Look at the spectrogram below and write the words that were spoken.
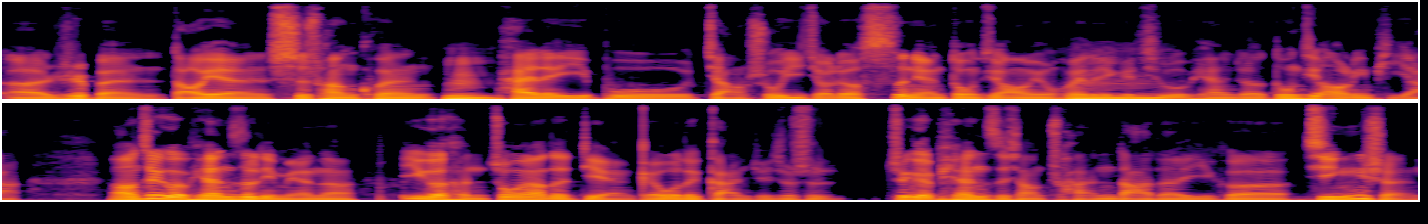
呃日本导演市川坤嗯。拍了一部讲述一九六四年东京奥运会的一个纪录片，叫《东京奥林匹亚》。然后这个片子里面呢，一个很重要的点给我的感觉就是，这个片子想传达的一个精神，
